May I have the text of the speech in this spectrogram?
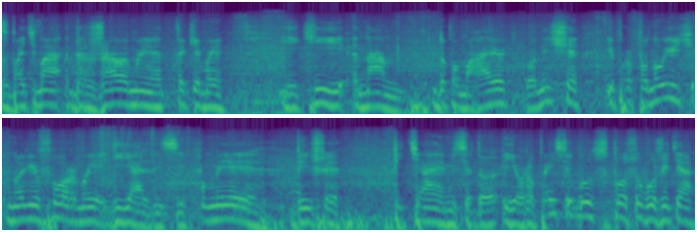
з багатьма державами, такими, які нам допомагають. Вони ще і пропонують нові форми діяльності. Ми більше підтягуємося до європейського способу життя.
